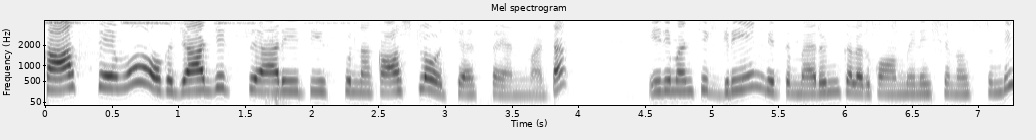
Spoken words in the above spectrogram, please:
కాస్ట్ ఏమో ఒక జార్జెట్ శారీ తీసుకున్న కాస్ట్లో వచ్చేస్తాయి అన్నమాట ఇది మంచి green with maroon colour combination వస్తుంది.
